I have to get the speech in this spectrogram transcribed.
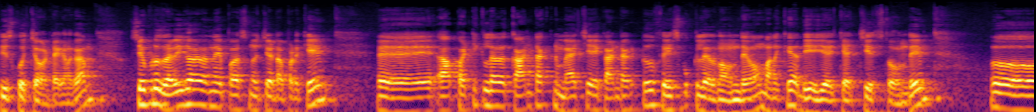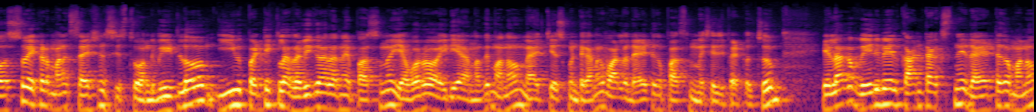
తీసుకొచ్చామంటే కనుక సో ఇప్పుడు రవి గారు అనే పర్సన్ వచ్చేటప్పటికి ఆ పర్టికులర్ కాంటాక్ట్ని మ్యాచ్ అయ్యే కాంటాక్ట్ ఫేస్బుక్లో ఏదైనా ఉందేమో మనకి అది చెక్ చేస్తుంది. సో ఇక్కడ మనకు సజెషన్స్ ఇస్తుంది వీటిలో ఈ పర్టికులర్ రవి గారు అనే పర్సన్ ఎవరో ఐడియా అన్నది మనం మ్యాచ్ చేసుకుంటే కనుక వాళ్ళ డైరెక్ట్గా పర్సన్ మెసేజ్ పెట్టవచ్చు ఇలాగ వేరు వేరు కాంటాక్ట్స్ని డైరెక్ట్గా మనం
